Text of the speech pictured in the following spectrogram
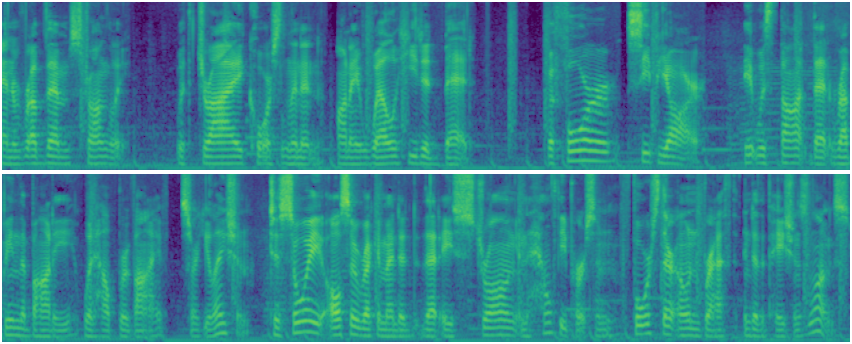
and rub them strongly with dry, coarse linen on a well heated bed. Before CPR, it was thought that rubbing the body would help revive circulation. Tissoy also recommended that a strong and healthy person force their own breath into the patient's lungs.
